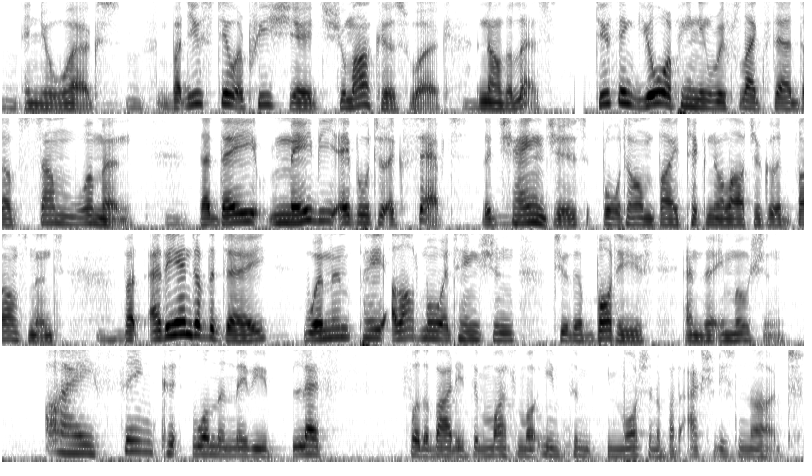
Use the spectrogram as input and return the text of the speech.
mm. in your works, mm. but you still appreciate Schumacher's work mm. nonetheless. Do you think your opinion reflects that of some women? Mm. That they may be able to accept the changes brought on by technological advancement, -hmm. but at the end of the day, women pay a lot more attention to their bodies and their emotion. I think women maybe less for the body, they're much more emotional, but actually it's not.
